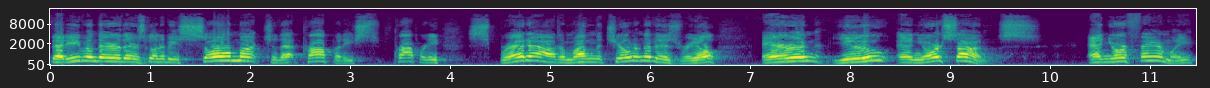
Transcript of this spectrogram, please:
that even there there's going to be so much of that property property spread out among the children of Israel Aaron, you and your sons and your family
